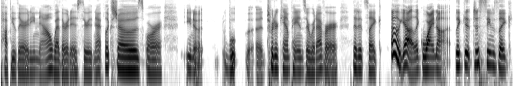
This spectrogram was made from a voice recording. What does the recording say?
popularity now, whether it is through Netflix shows or, you know, w- uh, Twitter campaigns or whatever, that it's like, oh yeah, like why not? Like it just seems like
